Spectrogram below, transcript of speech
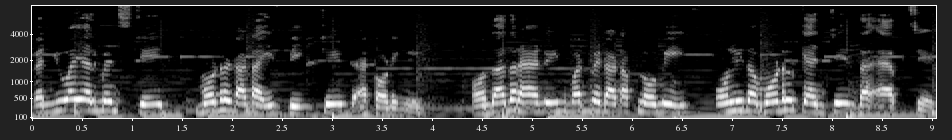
When UI elements change, model data is being changed accordingly. On the other hand, in one-way data flow means only the model can change the app state.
